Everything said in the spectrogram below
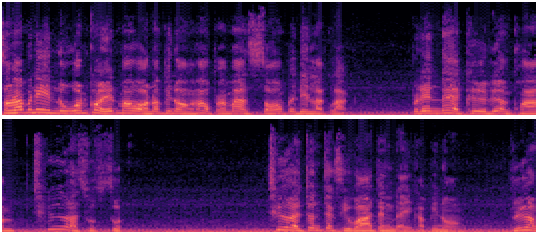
สำหรับวันนี้หนุ่มวนค้นเรดมาบอกน้องพี่น้องเข้าประมาณ 2 ประเด็นหลักๆ ประเด็นแรกคือเรื่องความเชื่อสุดๆ เชื่อจนจากสิวาจังใดครับพี่น้อง เรื่อง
